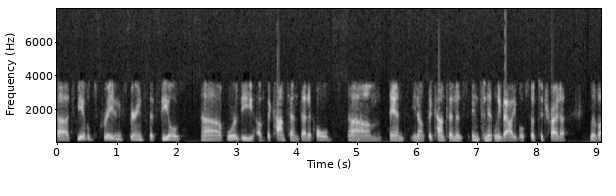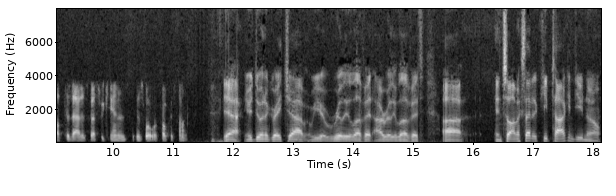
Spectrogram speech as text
uh, to be able to create an experience that feels uh, worthy of the content that it holds, um, and you know the content is infinitely valuable. So to try to live up to that as best we can is, is what we're focused on. Yeah, you're doing a great job. We really love it. I really love it. Uh, and so I'm excited to keep talking to you now.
